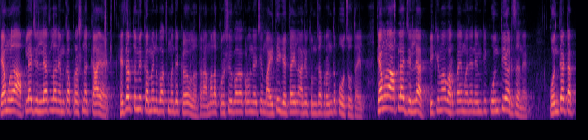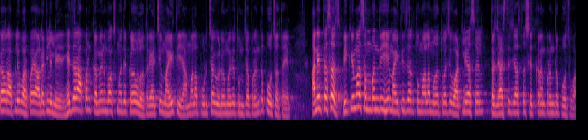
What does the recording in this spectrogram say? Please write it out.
त्यामुळं आपल्या जिल्ह्यातला नेमका प्रश्न काय आहे हे जर तुम्ही कमेंट बॉक्समध्ये कळवलं तर आम्हाला कृषी विभागाकडून याची माहिती घेता येईल आणि तुमच्यापर्यंत पोहोचवता येईल. त्यामुळे आपल्या जिल्ह्यात पीक विमा भरपाईमध्ये नेमकी कोणती अडचण आहे? कोणत्या टप्प्यावर आपली भरपाई अडकलेली आहे हे जर आपण कमेंट बॉक्समध्ये कळवलं तर याची माहिती आम्हाला पुढच्या व्हिडिओमध्ये तुमच्यापर्यंत पोहोचत येईल. आणि तसंच पीक विमा संबंधी ही माहिती जर तुम्हाला महत्त्वाची वाटली असेल तर जास्तीत जास्त शेतकऱ्यांपर्यंत पोहोचवा.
